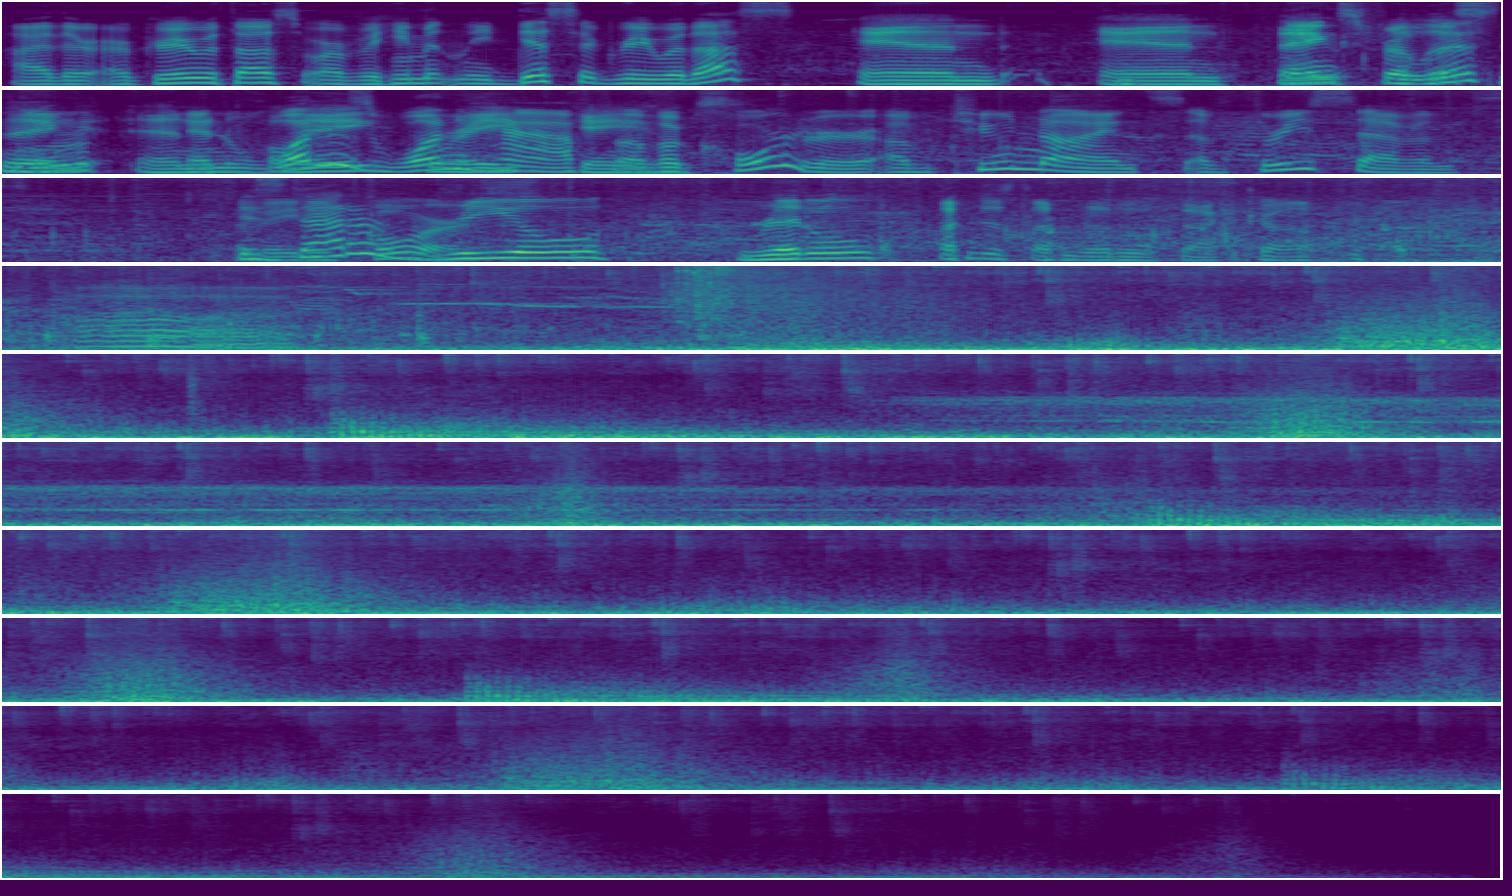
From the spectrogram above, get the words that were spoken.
either agree with us or vehemently disagree with us. And and thanks, for listening. And, what is one half of a quarter of two ninths of three sevenths? of Is that a real riddle? I'm just on riddles.com. Ah.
